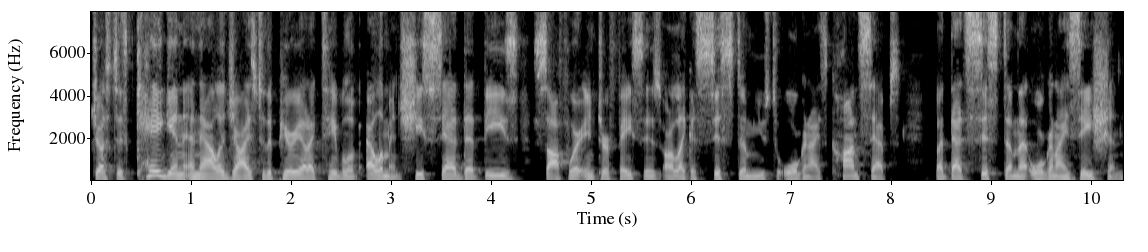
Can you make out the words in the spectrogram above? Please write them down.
Justice Kagan analogized to the periodic table of elements. She said that these software interfaces are like a system used to organize concepts, but that system, that organization,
